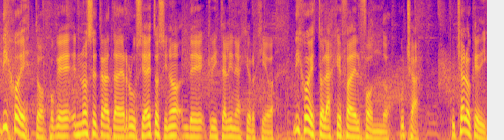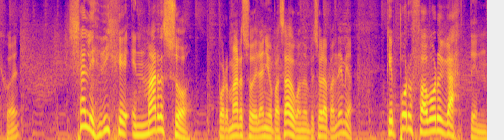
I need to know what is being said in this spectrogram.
Dijo esto, porque no se trata de Rusia, esto, sino de Cristalina Georgieva. Dijo esto la jefa del fondo. Escuchá, escuchá lo que dijo, ¿eh? Ya les dije en marzo, por marzo del año pasado, cuando empezó la pandemia, que por favor gasten.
